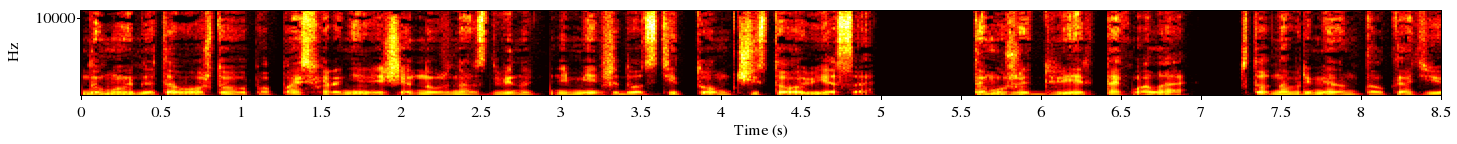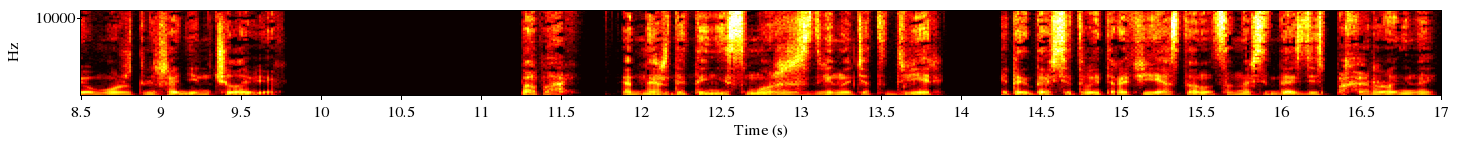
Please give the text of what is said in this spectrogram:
Думаю, для того, чтобы попасть в хранилище, нужно сдвинуть не меньше 20 тонн чистого веса. К тому же дверь так мала, что одновременно толкать ее может лишь один человек. «Папа, однажды ты не сможешь сдвинуть эту дверь, и тогда все твои трофеи останутся навсегда здесь похоронены».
